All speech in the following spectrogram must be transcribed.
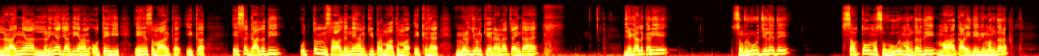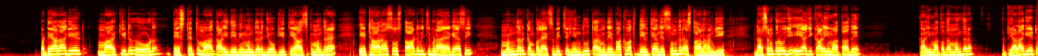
ਲੜਾਈਆਂ ਲੜੀਆਂ ਜਾਂਦੀਆਂ ਹਨ, ਉੱਥੇ ਹੀ ਇਹ ਸਮਾਰਕ ਇੱਕ ਇਸ ਗੱਲ ਦੀ ਉੱਤਮ ਮਿਸਾਲ ਦਿੰਦੇ ਹਨ ਕਿ ਪਰਮਾਤਮਾ ਇੱਕ ਹੈ ਮਿਲ ਜੁਲ ਕੇ ਰਹਿਣਾ ਚਾਹੀਦਾ ਹੈ। ਜੇ ਗੱਲ ਕਰੀਏ ਸੰਗਰੂਰ ਜ਼ਿਲ੍ਹੇ ਦੇ ਸਭ ਤੋਂ ਮਸ਼ਹੂਰ ਮੰਦਿਰ ਦੀ ਮਹਾਕਾਲੀ ਦੇਵੀ ਮੰਦਿਰ, ਪਟਿਆਲਾ ਗੇਟ, ਮਾਰਕੀਟ ਰੋਡ ਤੇ ਸਥਿਤ ਮਹਾਕਾਲੀ ਦੇਵੀ ਮੰਦਿਰ ਜੋ ਕਿ ਇਤਿਹਾਸਕ ਮੰਦਿਰ ਹੈ, ਇਹ 1867 ਵਿੱਚ ਬਣਾਇਆ ਗਿਆ ਸੀ। ਮੰਦਿਰ ਕੰਪਲੈਕਸ ਵਿੱਚ ਹਿੰਦੂ ਧਰਮ ਦੇ ਵੱਖ-ਵੱਖ ਦੇਵਤਿਆਂ ਦੇ ਸੁੰਦਰ ਅਸਥਾਨ ਹਨ ਜੀ। ਦਰਸ਼ਨ ਕਰੋ ਜੀ, ਇਹ ਅੱਜ ਕਾਲੀ ਮਾਤਾ ਦੇ, ਕਾਲੀ ਮਾਤਾ ਦਾ ਮੰਦਿਰ, ਪਟਿਆਲਾ ਗੇਟ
